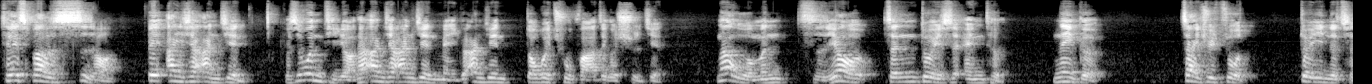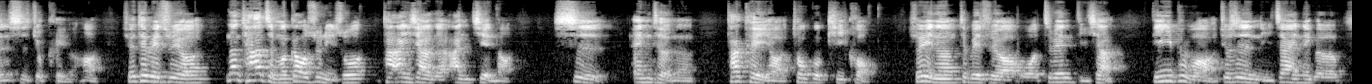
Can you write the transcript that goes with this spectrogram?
test bar 四哈被按下按键。可是问题哦，它按下按键，每个按键都会触发这个事件。那我们只要针对是 Enter 那个，再去做对应的程式就可以了哈。所以特别注意哦。那他怎么告诉你说他按下的按键哦是 Enter 呢？它可以哈透过 Key Code。所以呢特别注意哦，我这边底下第一步哦，就是你在那个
